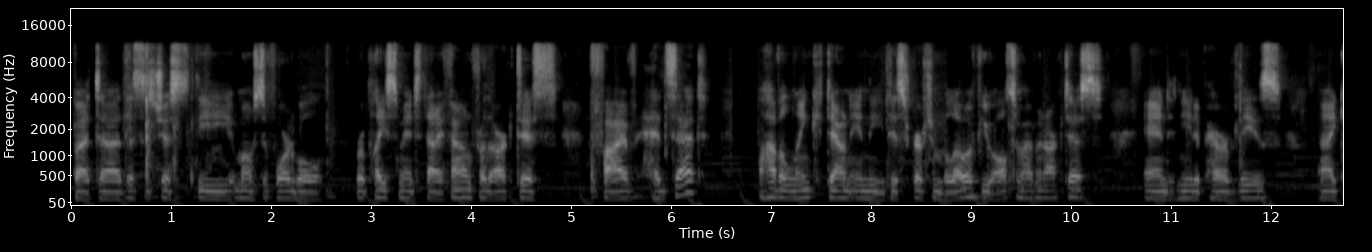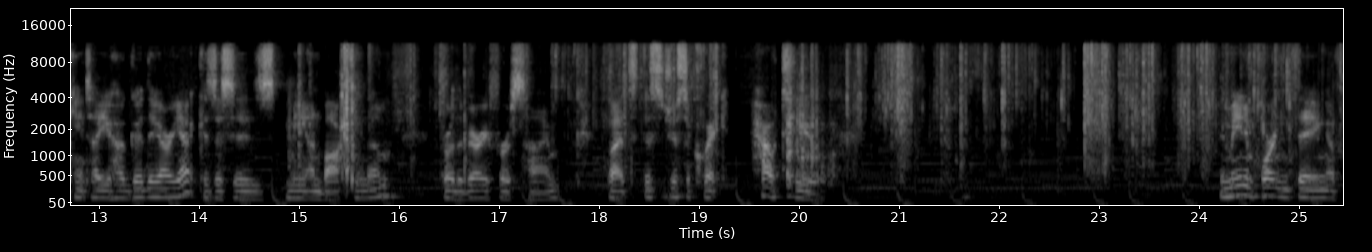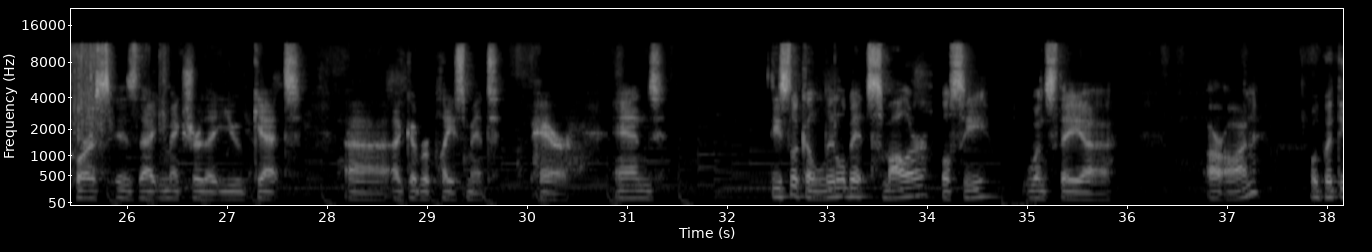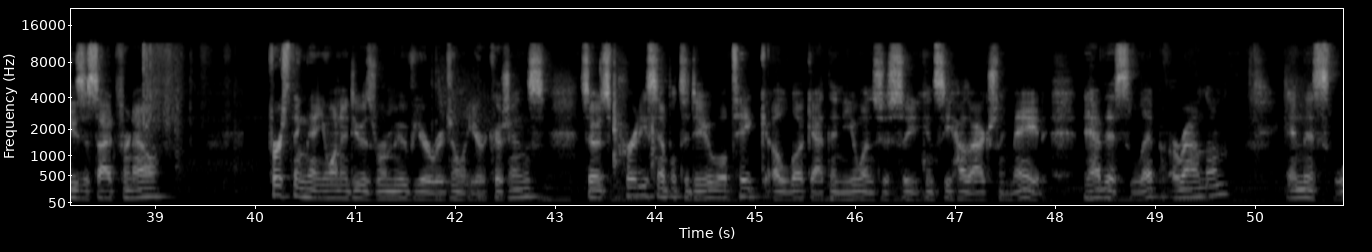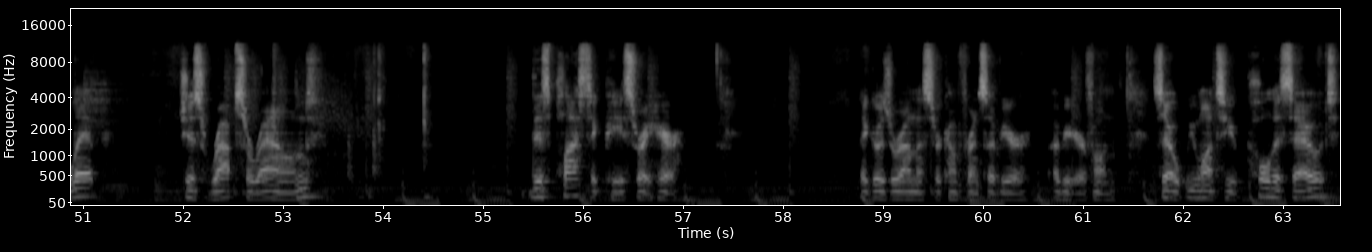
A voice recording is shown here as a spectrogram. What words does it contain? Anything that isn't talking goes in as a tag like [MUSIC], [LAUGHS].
but uh, this is just the most affordable replacement that I found for the Arctis 5 headset. I'll have a link down in the description below if you also have an Arctis and need a pair of these. I can't tell you how good they are yet because this is me unboxing them for the very first time, but this is just a quick how-to. The main important thing, of course, is that you make sure that you get uh, a good replacement pair. And these look a little bit smaller, we'll see once they uh, are on. We'll put these aside for now. First thing that you want to do is remove your original ear cushions. So it's pretty simple to do. We'll take a look at the new ones just so you can see how they're actually made. They have this lip around them, and this lip just wraps around this plastic piece right here that goes around the circumference of your of your earphone. So we want to pull this out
